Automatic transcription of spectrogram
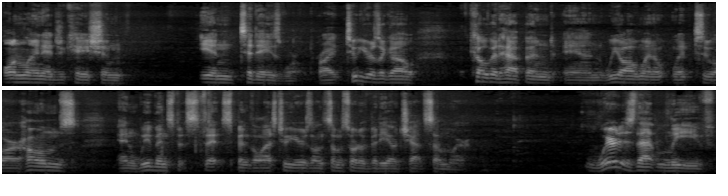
online education in today's world, right? Two years ago, COVID happened, and we all went went to our homes, and we've been sp- sp- spent the last two years on some sort of video chat somewhere. Where does that leave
